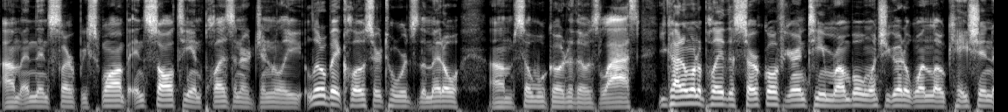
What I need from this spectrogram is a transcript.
um, and then Slurpy Swamp. And Salty and Pleasant are generally a little bit closer towards the middle, um, so we'll go to those last. You kind of want to play the circle if you're in Team Rumble. Once you go to one location,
